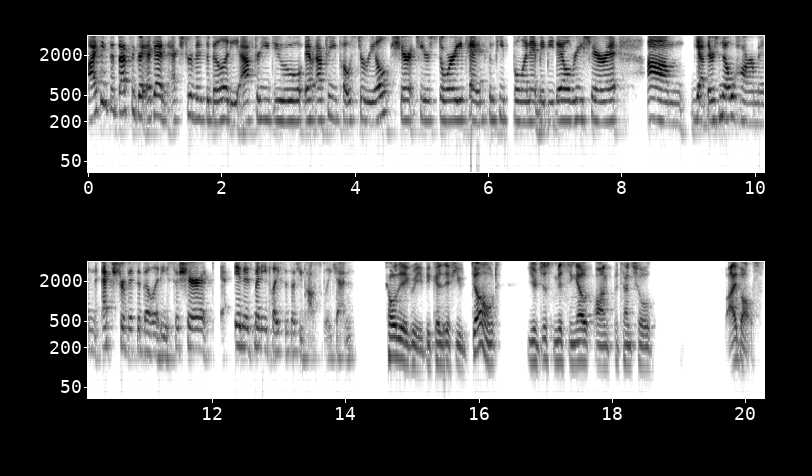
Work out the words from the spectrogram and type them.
I think that that's a great again extra visibility after you do after you post a reel, share it to your story, tag some people in it, maybe they'll reshare it um, yeah, there's no harm in extra visibility. So share it in as many places as you possibly can. Totally agree. Because if you don't, you're just missing out on potential eyeballs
